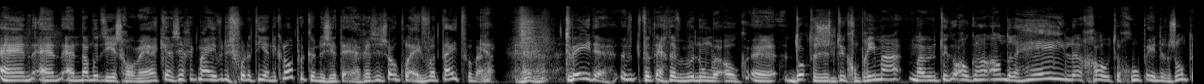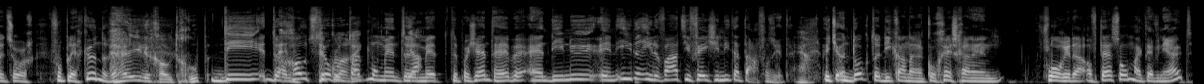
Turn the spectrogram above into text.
En, en, en dan moeten die eerst gewoon werken, zeg ik maar even. Dus voordat die aan de knoppen kunnen zitten ergens, is ook wel even wat tijd voorbij. Tweede, wat echt even benoemen we ook. eh, dokters is natuurlijk gewoon prima. Maar we hebben natuurlijk ook een andere hele grote groep in de gezondheidszorg. Verpleegkundigen. Hele grote groep. Die de En grootste contactmomenten ja. met de patiënten hebben. En die nu in ieder innovatiefeestje niet aan tafel zitten. Ja. Weet je, een dokter die kan naar een congres gaan in Florida of Texel, maakt even niet uit.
